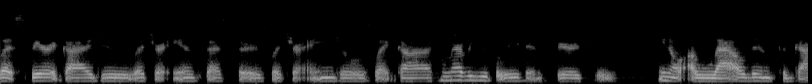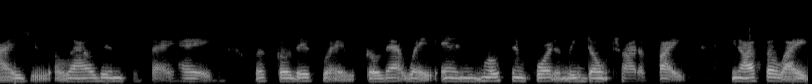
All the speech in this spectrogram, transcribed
Let spirit guide you, let your ancestors, let your angels, let God, whomever you believe in spiritually, you know, allow them to guide you, allow them to say, hey, let's go this way, go that way. And most importantly, don't try to fight. You know, I feel like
